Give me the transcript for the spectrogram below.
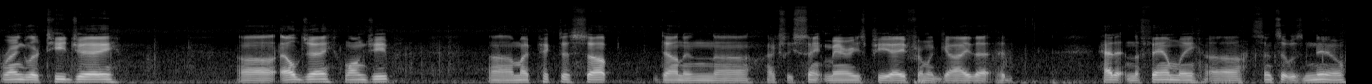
Wrangler TJ uh, LJ, long Jeep. Um, I picked this up down in uh, actually St. Mary's, PA from a guy that had had it in the family since it was new.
